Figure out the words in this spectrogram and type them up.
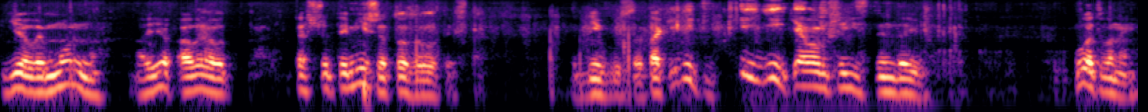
Є лимонна, а є, але от те, що темніше, то золотиста. Днівуса. Так, ідіть, ідіть, я вам ще їсти не даю. От вони.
